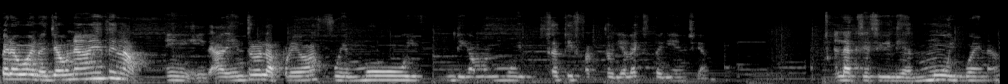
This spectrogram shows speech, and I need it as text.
Pero bueno, ya una vez en adentro de la prueba fue muy, digamos, muy satisfactoria la experiencia. La accesibilidad muy buena,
